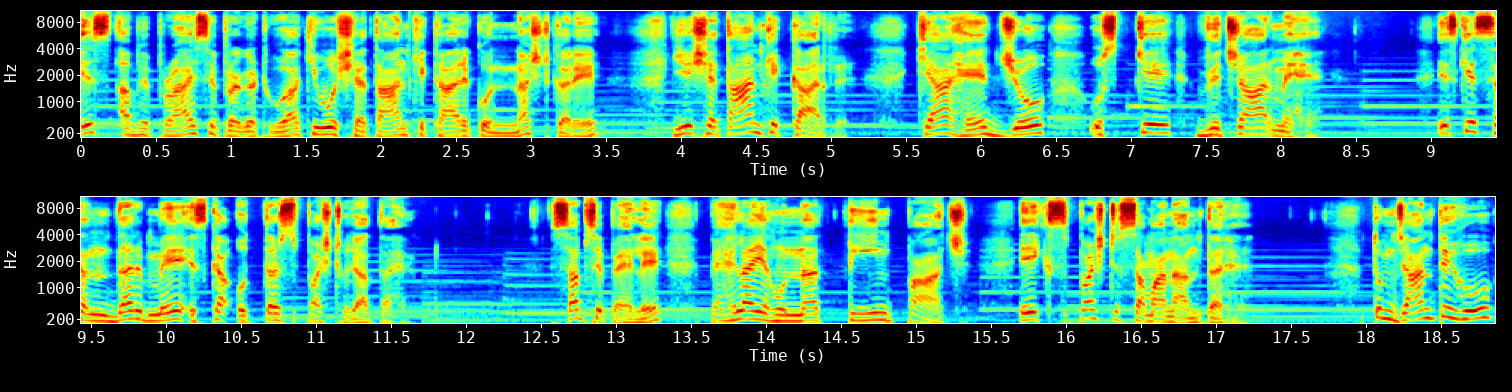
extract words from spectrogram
इस अभिप्राय से प्रकट हुआ कि वो शैतान के कार्य को नष्ट करे। ये शैतान के कार्य क्या हैं जो उसके विचार में है? इसके संदर्भ में इसका उत्तर स्पष्ट हो जाता है। सबसे पहले, पहला यहुन्ना तीन पाँच एक स्पष्ट समानांतर है। तुम जानते हो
